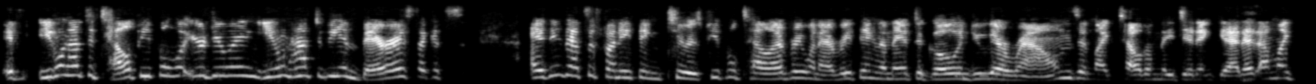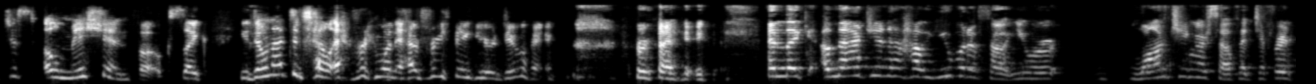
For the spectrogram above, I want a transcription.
if you don't have to tell people what you're doing, you don't have to be embarrassed. Like it's I think that's a funny thing too is people tell everyone everything, then they have to go and do their rounds and like tell them they didn't get it. I'm like, just omission, folks. Like you don't have to tell everyone everything you're doing. Right. And like imagine how you would have felt. You were launching yourself at different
